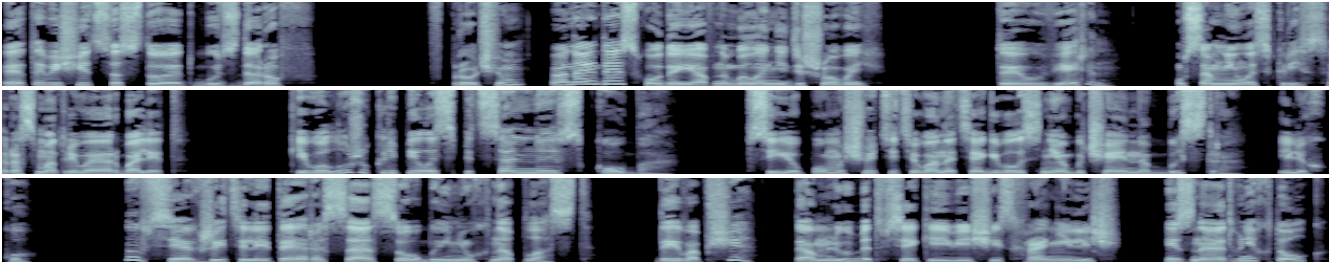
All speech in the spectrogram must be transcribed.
Эта вещица стоит «Будь здоров». Впрочем, она и до исхода явно была недешевой. «Ты уверен?» — усомнилась Крис, рассматривая арбалет. К его ложу крепилась специальная скоба. С ее помощью тетива натягивалась необычайно быстро и легко. У всех жителей Терраса особый нюх на пласт. Да и вообще, там любят всякие вещи из хранилищ и знают в них толк.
